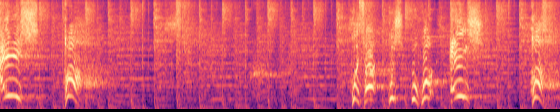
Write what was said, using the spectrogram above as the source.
Ais, Ha! Huh. What's up? Push! Whoa! Eish! ah!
